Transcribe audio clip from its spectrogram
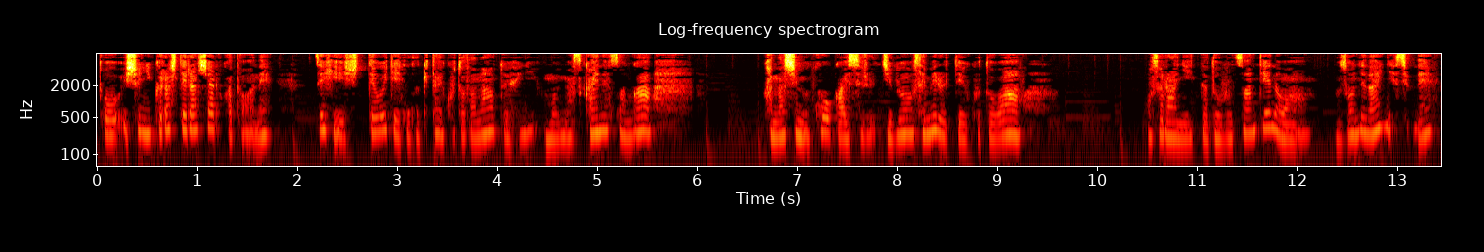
と一緒に暮らしていらっしゃる方はね、ぜひ知っておいていただきたいことだなというふうに思います。飼い主さんが悲しむ、後悔する、自分を責めるっていうことは、お空に行った動物さんっていうのは望んでないんですよね。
